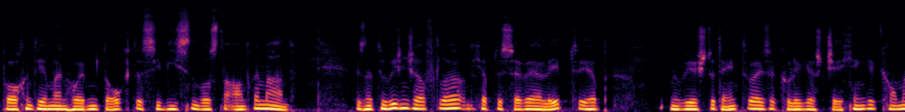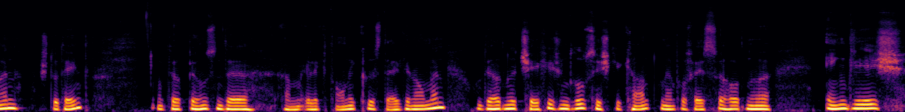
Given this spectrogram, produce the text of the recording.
brauchen die immer einen halben Tag, dass sie wissen, was der andere meint. Als Naturwissenschaftler, und ich habe das selber erlebt, ich habe, nur wie ich Student war, ist ein Kollege aus Tschechien gekommen, Student, und der hat bei uns in der ähm, Elektronikkurs teilgenommen und der hat nur Tschechisch und Russisch gekannt. Mein Professor hat nur Englisch,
